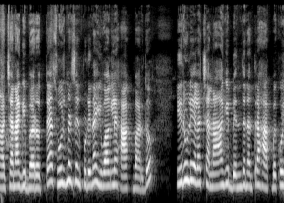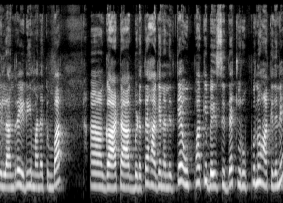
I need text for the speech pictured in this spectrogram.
ಆ, ಚೆನ್ನಾಗಿ ಬರುತ್ತೆ. ಸೂಜಿ ಮೆಣಸಿನ ಪುಡಿನ ಇವಾಗಲೇ ಹಾಕಬಾರ್ದು. ಈರುಳ್ಳಿ ಎಲ್ಲ ಚೆನ್ನಾಗಿ ಬೆಂದ ನಂತರ ಹಾಕಬೇಕು ಇಲ್ಲಾಂದರೆ ಇಡೀ ಮನೆ ತುಂಬ ಘಾಟ ಆಗಿಬಿಡುತ್ತೆ. ಹಾಗೆ ನಾನು ಇದಕ್ಕೆ ಉಪ್ಪು ಹಾಕಿ ಬೇಯಿಸಿದ್ದೆ ಚೂರು ಉಪ್ಪು ಹಾಕಿದ್ದೀನಿ.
